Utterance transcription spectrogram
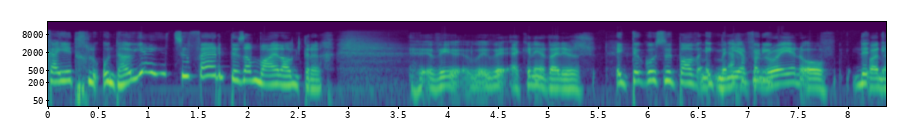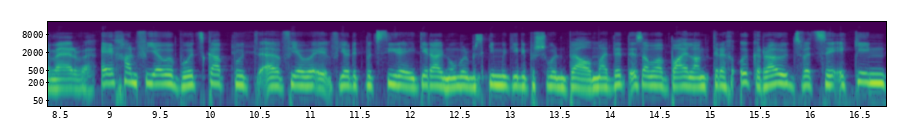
kan jy dit? Onthou jy sover? Dis al baie lank terug. Wie, wie, wie, ek kan nie onthou dit was Ek dink ons moet maar ek meneer ek van Rooyen of Dit- van der Merwe. Ek gaan vir jou 'n boodskap moet uh, vir jou vir jou dit moet stuur. Het jy daai nommer? Miskien moet jy die persoon bel, maar dit is al baie lank terug. Ook Rhodes wat sê ek ken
